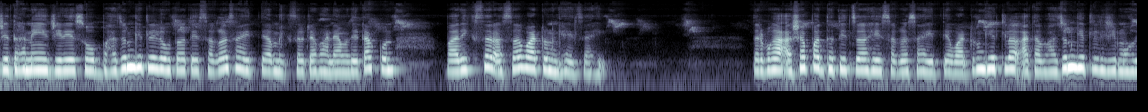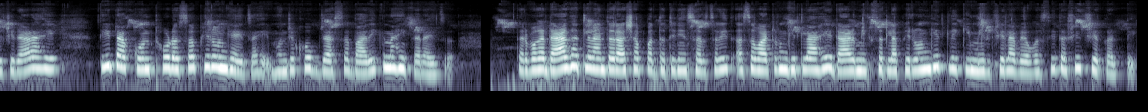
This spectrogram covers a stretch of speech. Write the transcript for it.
जे धने जिरे सोप भाजून घेतलेलं होतं ते सगळं साहित्य मिक्सरच्या भांड्यामध्ये टाकून बारीकसर असं वाटून घ्यायचं आहे. तर बघा अशा पद्धतीचं हे सगळं साहित्य वाटून घेतलं. आता भाजून घेतलेली जी मोहरीची डाळ आहे ती टाकून थोडंसं फिरून घ्यायचं आहे. म्हणजे खूप जास्त बारीक नाही करायचं. तर बघा डाळ घातल्यानंतर अशा पद्धतीने सरसरीत असं वाटून घेतलं आहे. डाळ मिक्सरला फिरवून घेतली की मिरचीला व्यवस्थित अशी चिकटते.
